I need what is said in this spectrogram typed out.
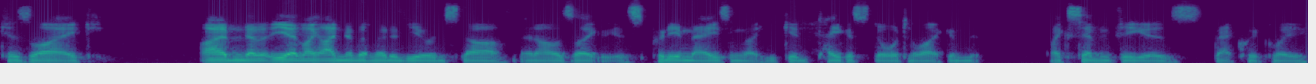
Because like, I've never, yeah, like I'd never heard of you and stuff. And I was like, it's pretty amazing. Like you could take a store to like, a, like seven figures that quickly,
